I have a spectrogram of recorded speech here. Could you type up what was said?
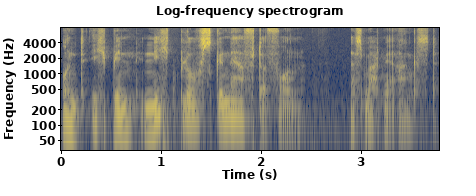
Und ich bin nicht bloß genervt davon, es macht mir Angst.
